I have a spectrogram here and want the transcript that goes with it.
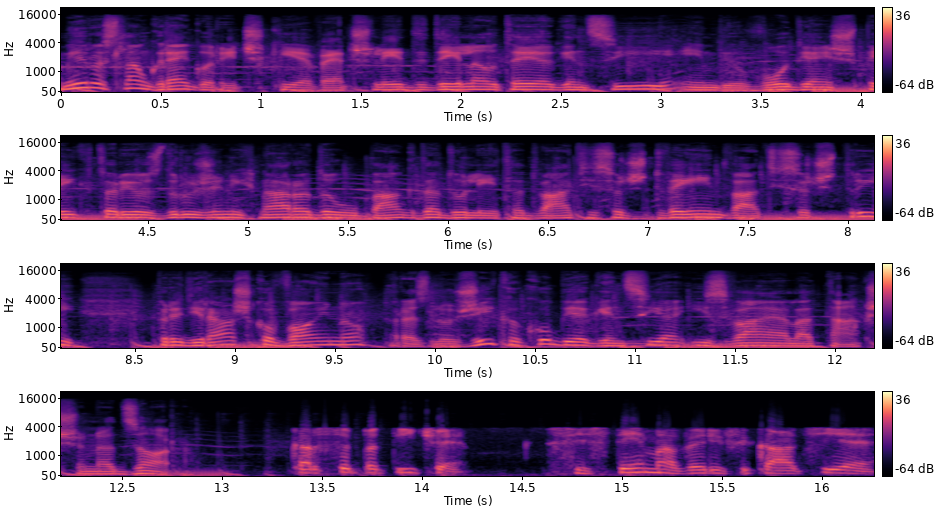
Miroslav Gregorič, ki je več let delal v tej agenciji in bil vodja inšpektorjev Združenih narodov v Bagdadu leta 2002 in 2003, pred iraško vojno razloži, kako bi agencija izvajala takšen nadzor. Kar se pa tiče sistema verifikacije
